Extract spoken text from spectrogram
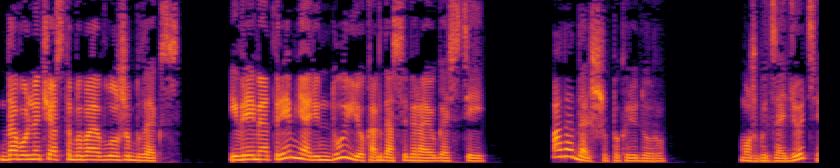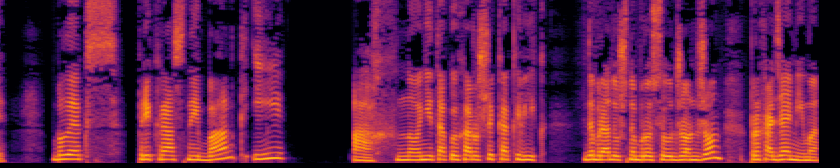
Довольно часто бываю в ложе Блэкс. И время от времени арендую ее, когда собираю гостей. Она дальше по коридору. Может быть, зайдете? Блэкс — прекрасный банк и... «Ах, но не такой хороший, как Вик», — добродушно бросил Джон Джон, проходя мимо.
